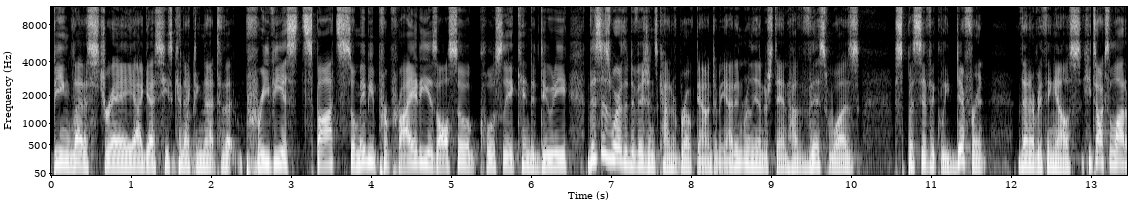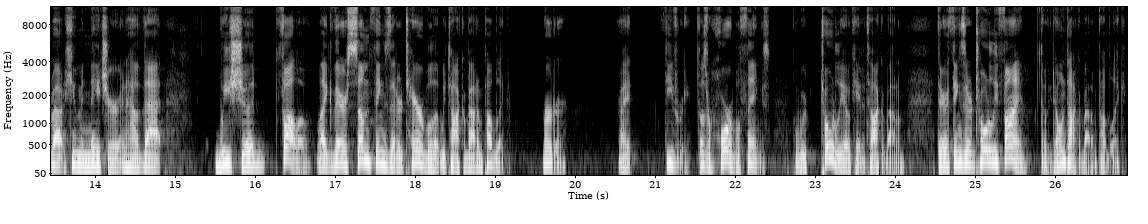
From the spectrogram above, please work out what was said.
being led astray. I guess he's connecting that to the previous spots. So maybe propriety is also closely akin to duty. This is where the divisions kind of broke down to me. I didn't really understand how this was specifically different than everything else. He talks a lot about human nature and how that we should follow. Like there are some things that are terrible that we talk about in public. Murder, right? Thievery. Those are horrible things, but we're totally okay to talk about them. There are things that are totally fine that we don't talk about in public.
